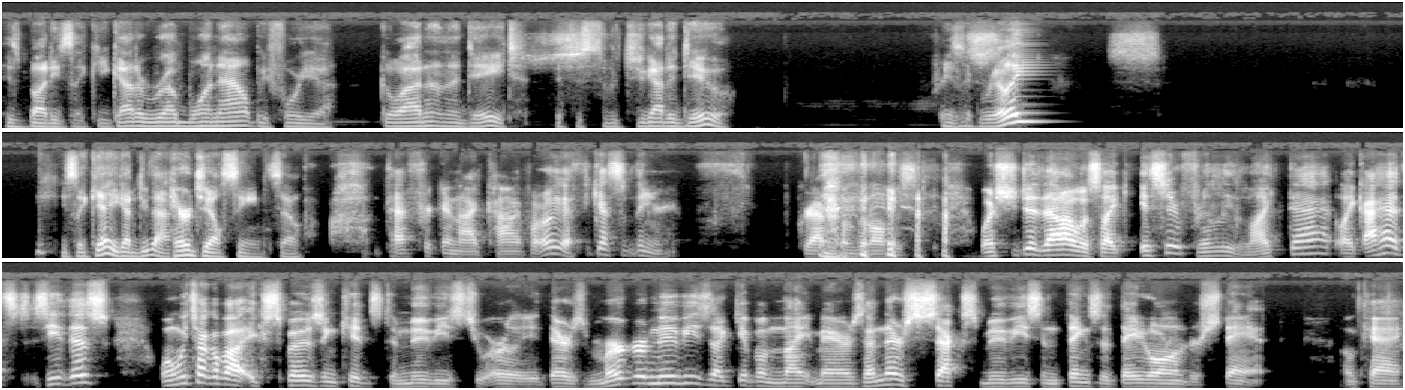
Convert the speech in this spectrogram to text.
his buddy's like, you got to rub one out before you go out on a date. It's just what you got to do. He's like, really? He's like, yeah, you got to do that hair gel scene. So that freaking iconic. part. Oh, yeah, I think you got something. in your- Grab something off. His, when she did that, I was like, "Is it really like that?" Like I had see this when we talk about exposing kids to movies too early. There's murder movies that give them nightmares, and there's sex movies and things that they don't understand. Okay,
